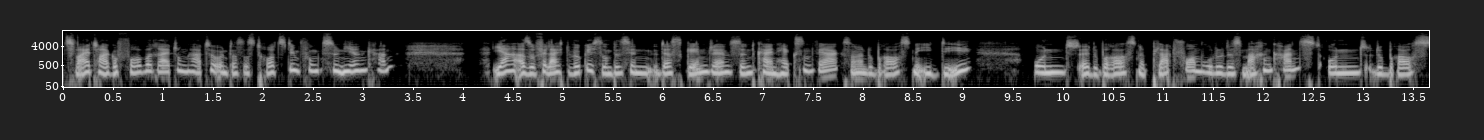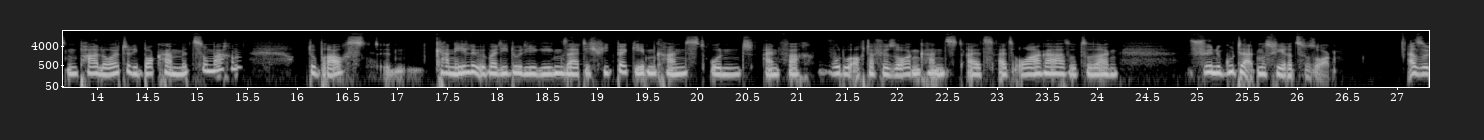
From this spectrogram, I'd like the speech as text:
zwei Tage Vorbereitung hatte und dass es trotzdem funktionieren kann. Ja, also vielleicht wirklich so ein bisschen, das Game Jams sind kein Hexenwerk, sondern du brauchst eine Idee und äh, du brauchst eine Plattform, wo du das machen kannst und du brauchst ein paar Leute, die Bock haben mitzumachen. Du brauchst äh, Kanäle, über die du dir gegenseitig Feedback geben kannst und einfach, wo du auch dafür sorgen kannst, als, als Orga sozusagen für eine gute Atmosphäre zu sorgen. Also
